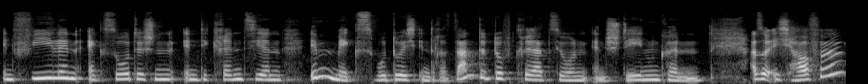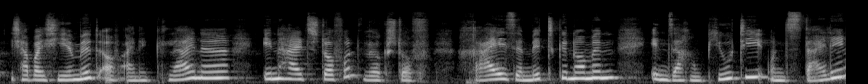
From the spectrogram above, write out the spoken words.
in vielen exotischen Integrenzien im Mix, wodurch interessante Duftkreationen entstehen können. Also ich hoffe, ich habe euch hiermit auf eine kleine Inhaltsstoff- und Wirkstoffreise mitgenommen in Sachen Beauty und Styling.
